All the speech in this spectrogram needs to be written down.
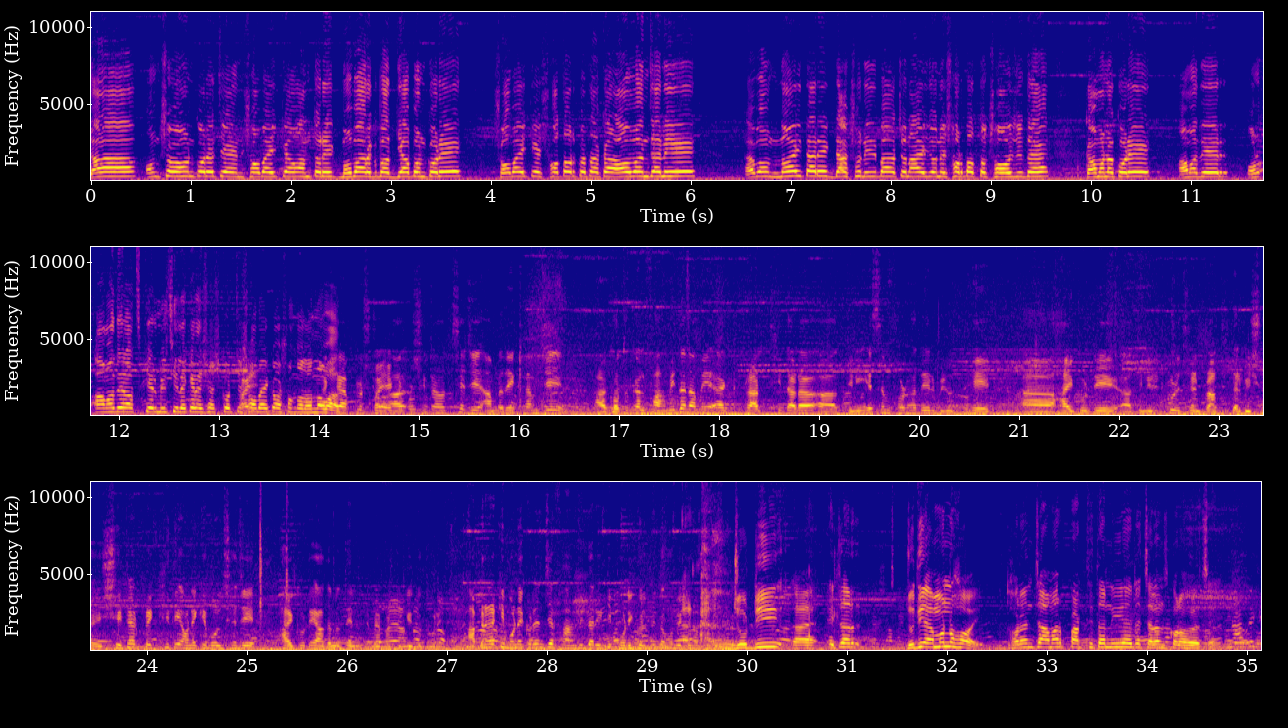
যারা অংশগ্রহণ করেছেন সবাইকে আন্তরিক মোবারকবাদ জ্ঞাপন করে সবাইকে সতর্ক থাকার আহ্বান জানিয়ে এবং নয় তারিখ ডাকসু নির্বাচন আয়োজনে সর্বাত্মক সহযোগিতা কামনা করে আমাদের আমাদের আজকের মিছিল এখানে শেষ করছি। সবাইকে অসংখ্য ধন্যবাদ। সেটা হচ্ছে যে আমরা দেখলাম যে গতকাল ফাহমিদা নামে এক প্রার্থী তারা তিনি এস এম ফরহাদের বিরুদ্ধে হাইকোর্টে তিনি রিট করেছিলেন প্রার্থিতার বিষয়ে। সেটার প্রেক্ষিতে অনেকে বলছে যে হাইকোর্টে আদালতের ব্যাপারটি কি করতে পারে আপনারা কি মনে করেন যে ফাহমিদার এটি পরিকল্পিতভাবে কোনো? যদি আহ, এটার যদি এমন হয় ধরেন যে আমার প্রার্থিতা নিয়ে এটা চ্যালেঞ্জ করা হয়েছে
